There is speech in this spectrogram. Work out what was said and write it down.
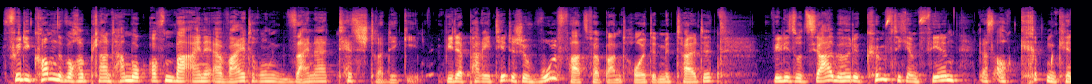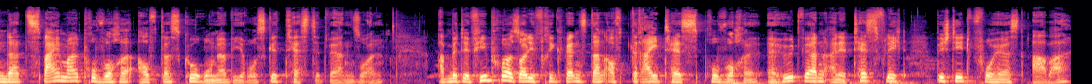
Für die kommende Woche plant Hamburg offenbar eine Erweiterung seiner Teststrategie. Wie der Paritätische Wohlfahrtsverband heute mitteilte, will die Sozialbehörde künftig empfehlen, dass auch Krippenkinder zweimal pro Woche auf das Coronavirus getestet werden sollen. Ab Mitte Februar soll die Frequenz dann auf drei Tests pro Woche erhöht werden. Eine Testpflicht besteht vorerst aber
